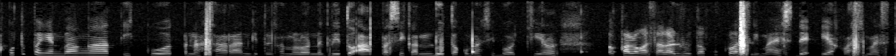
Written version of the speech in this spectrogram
aku tuh pengen banget ikut penasaran gitu sama luar negeri itu apa sih karena dulu aku masih bocil kalau nggak salah dulu tuh aku kelas 5 SD ya kelas 5 SD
